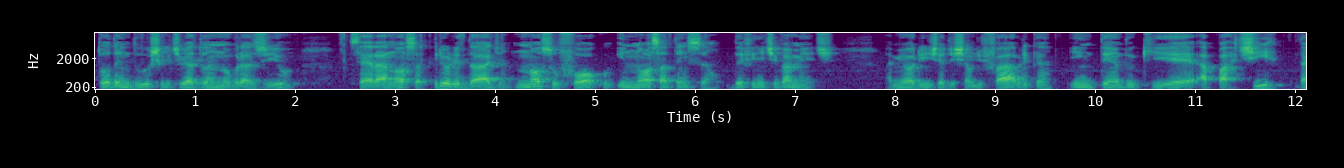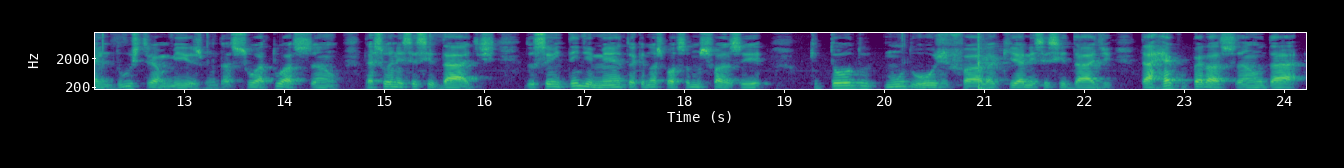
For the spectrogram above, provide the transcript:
Toda a indústria que estiver atuando no Brasil será a nossa prioridade, nosso foco e nossa atenção, definitivamente. A minha origem é de chão de fábrica e entendo que é a partir da indústria mesmo, da sua atuação, das suas necessidades, do seu entendimento é que nós possamos fazer o que todo mundo hoje fala, que é a necessidade da recuperação, da,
